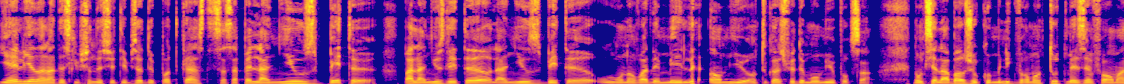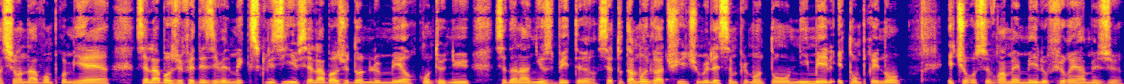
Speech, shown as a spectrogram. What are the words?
Il y a un lien dans la description de cet épisode de podcast. Ça s'appelle la news better. Pas la newsletter, la news better, où on envoie des mails en mieux. En tout cas, je fais de mon mieux pour ça. Donc, c'est là-bas où je communique vraiment toutes mes informations en avant-première. C'est là-bas où je fais des événements exclusifs. C'est là-bas où je donne le meilleur contenu. C'est dans la news better. C'est totalement gratuit. Tu me laisse simplement ton email et ton prénom et tu recevras mes mails au fur et à mesure.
